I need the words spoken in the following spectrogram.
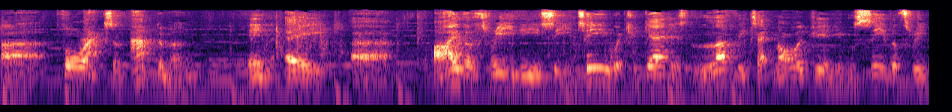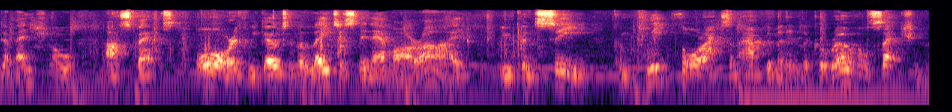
uh, thorax and abdomen in a uh, either 3D CT, which again is lovely technology and you can see the three dimensional aspects, or if we go to the latest in MRI, you can see complete thorax and abdomen in the coronal section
